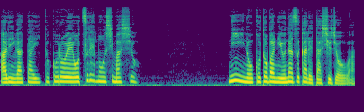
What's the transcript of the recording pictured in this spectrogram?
ありがたいところへお連れ申しましょう。任意の言葉にうなずかれた主丈は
